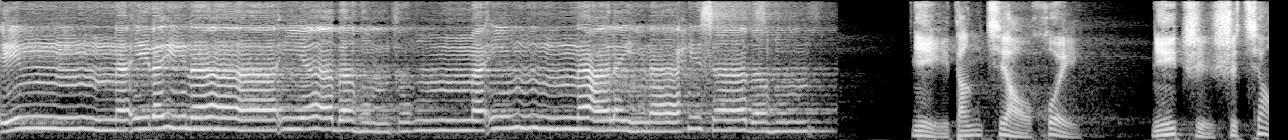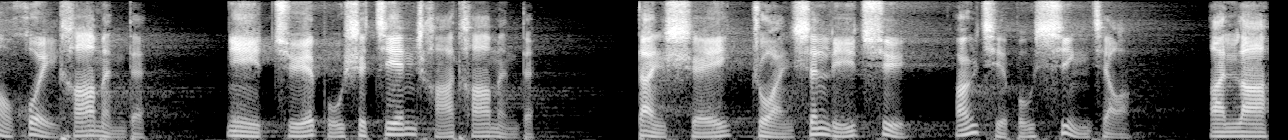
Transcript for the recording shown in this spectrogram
إن إلينا إيابهم ثم إن علينا حسابهم 你当教诲你只是教诲他们的，你绝不是监察他们的。但谁转身离去，而且不信教，安拉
